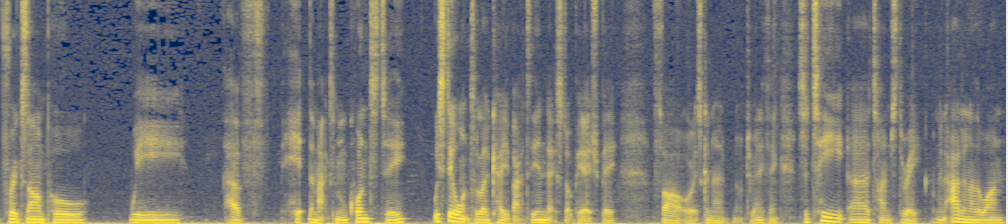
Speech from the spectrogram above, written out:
for example, we have hit the maximum quantity, we still want to locate back to the index.php file, or it's going to not do anything. So t uh, times three. I'm going to add another one.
